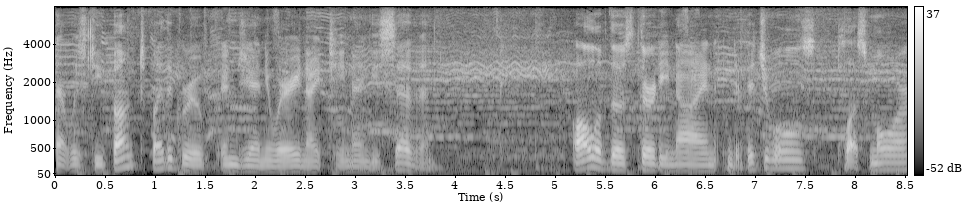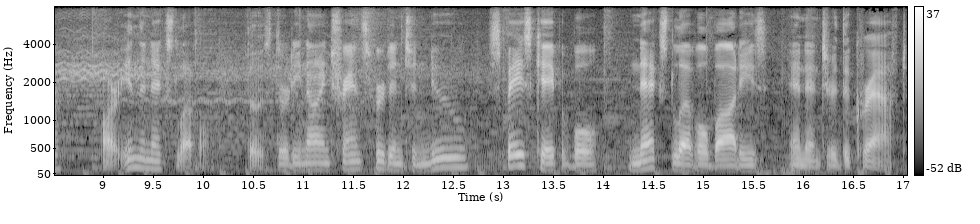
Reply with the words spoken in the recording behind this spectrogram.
That was debunked by the group in January 1997. All of those 39 individuals, plus more, are in the next level. Those 39 transferred into new, space capable, next level bodies and entered the craft.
